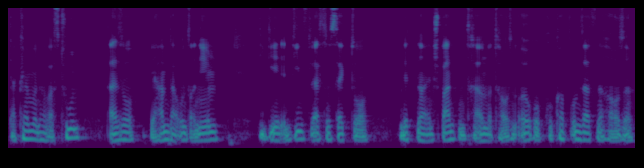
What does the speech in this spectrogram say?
da können wir noch was tun. Also wir haben da Unternehmen, die gehen im Dienstleistungssektor mit einer entspannten 300.000 Euro pro Kopf Umsatz nach Hause.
